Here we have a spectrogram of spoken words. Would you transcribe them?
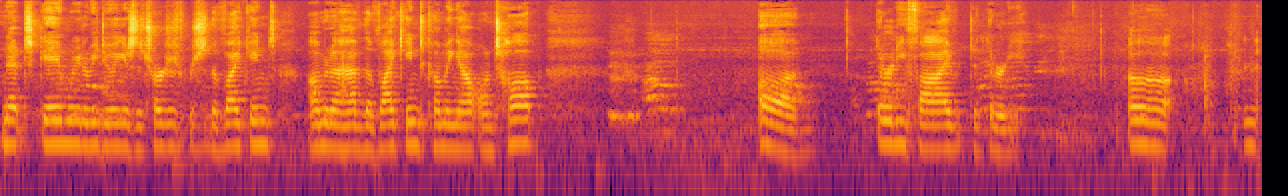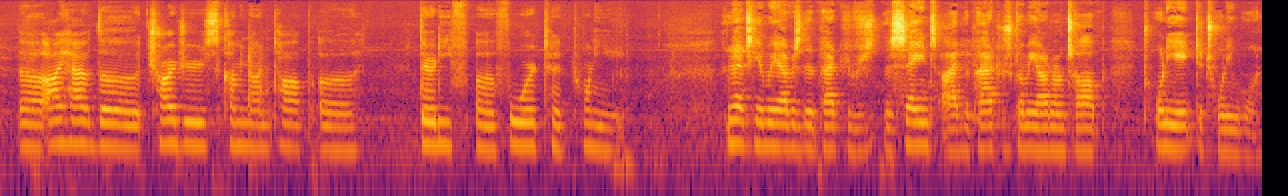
Next game we're going to be doing is the Chargers versus the Vikings. I'm going to have the Vikings coming out on top, uh, 35 to 30. Uh, uh, I have the Chargers coming on top, uh, 34 to 28. The next game we have is the Packers the Saints. I have the Packers coming out on top, 28 to 21.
